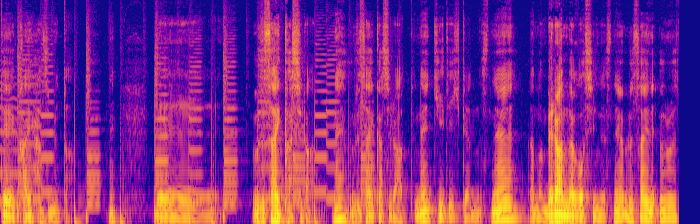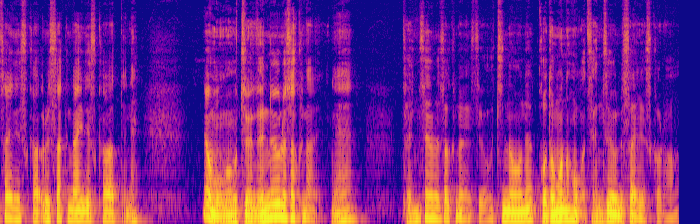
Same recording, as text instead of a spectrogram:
て飼い始めた。ね、でうるさいかしら、ね、うるさいかしらってね聞いてきてるんですね。あのベランダ越しにですね。うるさいうるさいですか？うるさくないですか？ってね。でももちろん全然うるさくない。ね。全然うるさくないですよ。うちのね子供の方が全然うるさいですから。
